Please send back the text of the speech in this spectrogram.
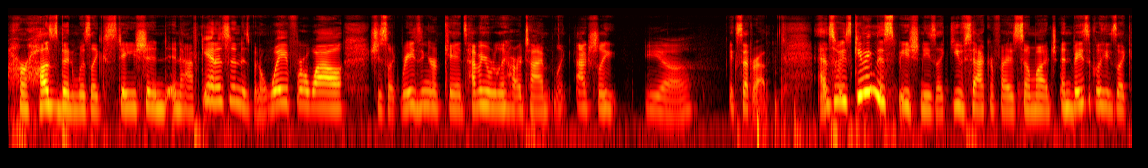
her husband was like stationed in Afghanistan, has been away for a while. She's like raising her kids, having a really hard time, like actually Yeah. etc. And so he's giving this speech and he's like, You've sacrificed so much. And basically he's like,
